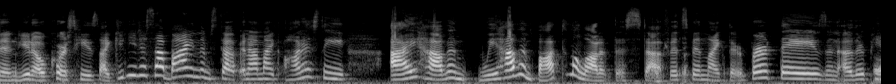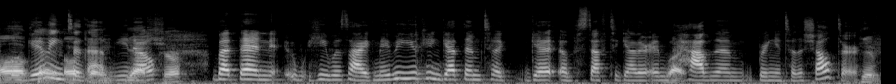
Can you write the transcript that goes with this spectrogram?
then you know, of course, he's like, "You need to stop buying them stuff," and I'm like, honestly. I haven't. We haven't bought them a lot of this stuff. It's been like their birthdays and other people Okay, giving to okay. them. You Yeah, know. sure. But then he was like, maybe you can get them to get uh, stuff together and Right. have them bring it to the shelter. Give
